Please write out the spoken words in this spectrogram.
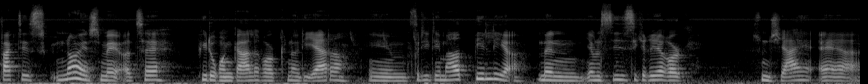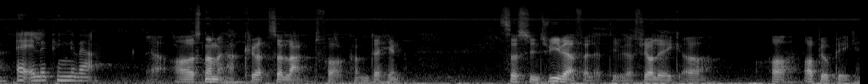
faktisk nøjes med at tage Rock, når de er der, øhm, fordi det er meget billigere, men jeg vil sige, at synes jeg, er, er alle pengene værd. Ja, og også når man har kørt så langt for at komme derhen, så synes vi i hvert fald, at det vil være fjollet ikke at, at opleve begge.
